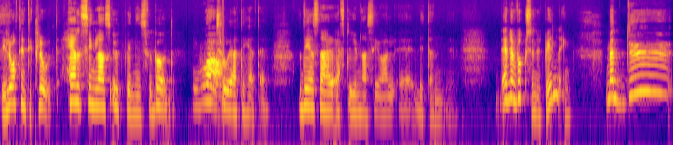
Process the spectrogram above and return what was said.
Det låter inte klokt. Hälsinglands utbildningsförbund Wow. tror jag att det heter. Och det är en sån här eftergymnasial eh, liten, eller en vuxenutbildning. Men du,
